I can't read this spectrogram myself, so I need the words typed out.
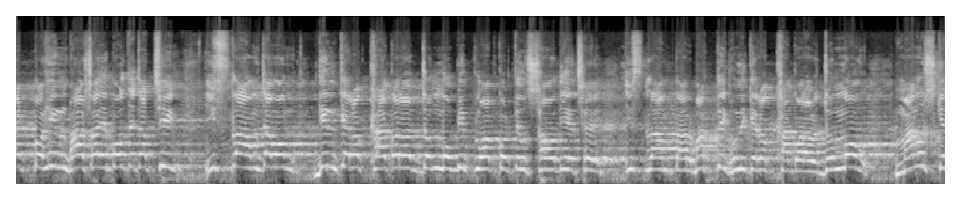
দ্যাটহীন ভাষায় বলতে চাচ্ছি, ইসলাম যেমন দিনকে রক্ষা করার জন্য বিপ্লব করতে উৎসাহ দিয়েছে, ইসলাম তার মাতৃভূমিকে রক্ষা করার জন্য, মানুষকে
